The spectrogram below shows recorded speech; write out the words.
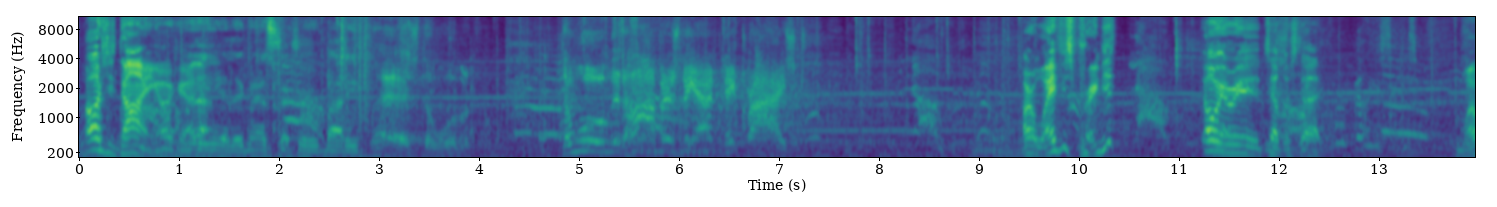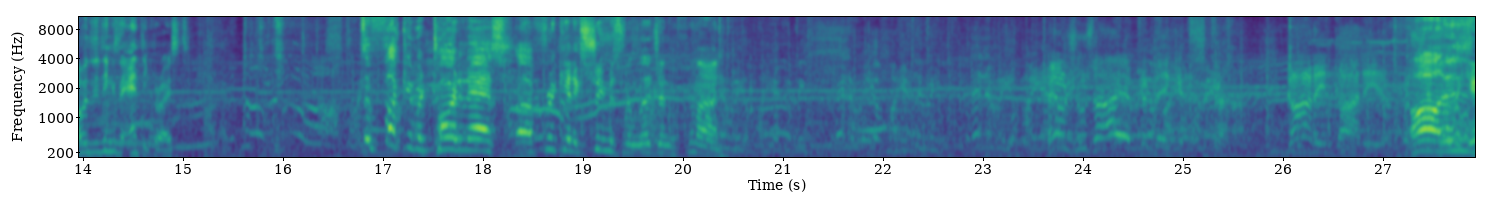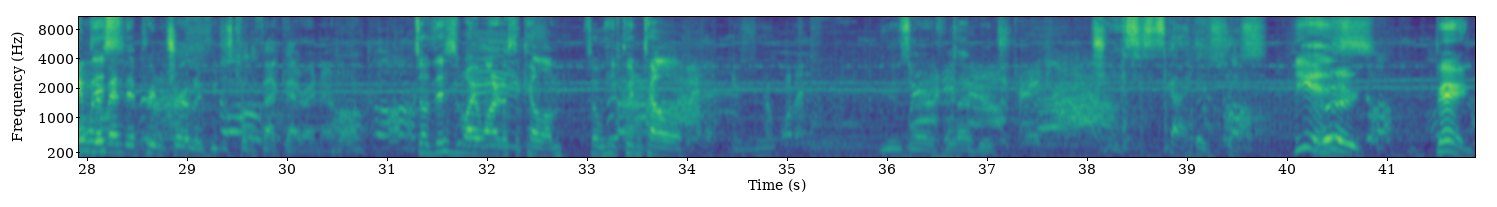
Oh, she's dying. Okay. I Yeah, yeah, they're gonna stretch her body. Where's the woman? The womb that harbors the Antichrist. Our wife is pregnant? Oh, we already established that. Why would they think it's the Antichrist? It's a fucking retarded ass, uh, freaking extremist religion. Come on. Oh, The game is would have ended prematurely if we just killed the fat guy right now. So this is why he wanted us to kill him, so he couldn't tell. Use her for leverage. Jesus, this guy is just. He is big.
